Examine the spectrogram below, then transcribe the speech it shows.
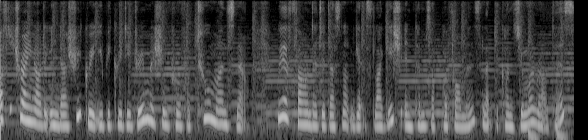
After trying out the industry-grade Ubiquiti Dream Machine Pro for two months now, we have found that it does not get sluggish in terms of performance like the consumer routers.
